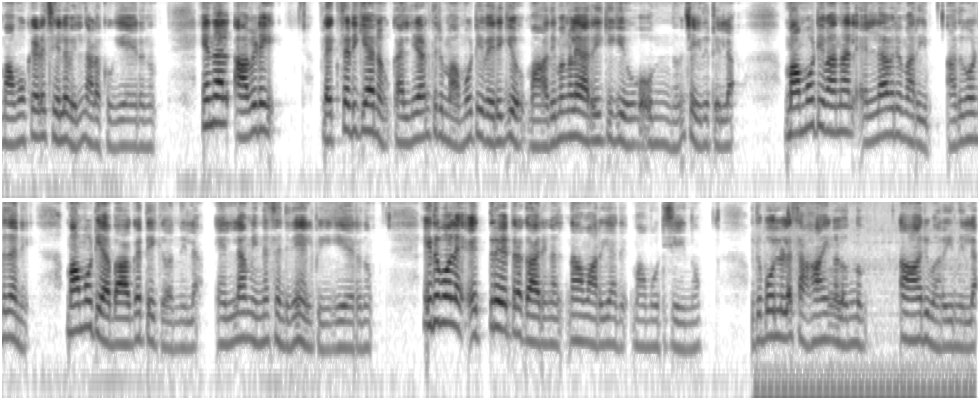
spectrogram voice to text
മമ്മൂക്കയുടെ ചിലവിൽ നടക്കുകയായിരുന്നു. എന്നാൽ അവിടെ ഫ്ലെക്സ് അടിക്കാനോ കല്യാണത്തിന് മമ്മൂട്ടി വരികയോ മാധ്യമങ്ങളെ അറിയിക്കുകയോ ഒന്നും ചെയ്തിട്ടില്ല. മമ്മൂട്ടി വന്നാൽ എല്ലാവരും അറിയും. അതുകൊണ്ട് തന്നെ മമ്മൂട്ടി ആ ഭാഗത്തേക്ക് വന്നില്ല. എല്ലാം ഇന്നസെന്റിനെ ഏൽപ്പിക്കുകയായിരുന്നു. ഇതുപോലെ എത്രയെത്ര കാര്യങ്ങൾ നാം അറിയാതെ മമ്മൂട്ടി ചെയ്യുന്നു. ഇതുപോലുള്ള സഹായങ്ങളൊന്നും ആരും അറിയുന്നില്ല.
